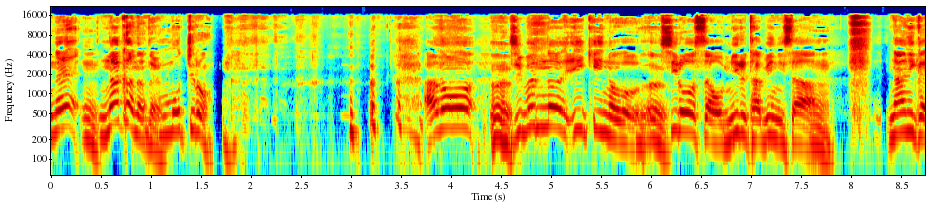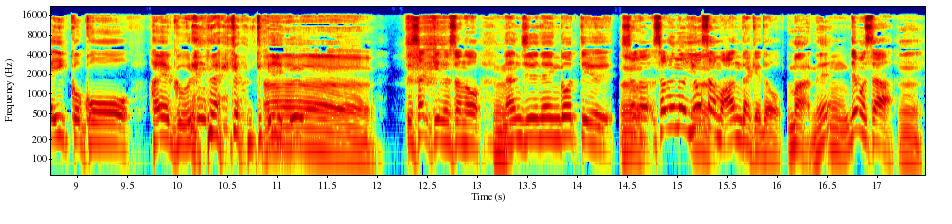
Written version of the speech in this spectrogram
ね、中なのよ。もちろん。あの、自分の息の白さを見るたびにさ、何か一個こう、早く売れないとっていう。あで、さっきのその、何十年後っていう、その、それの良さもあんだけど、ーまあね。うん、でもさ、うん。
